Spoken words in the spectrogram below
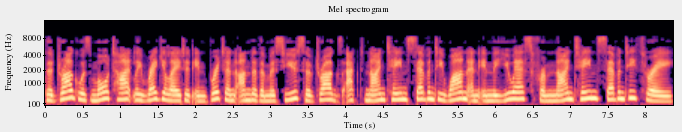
The drug was more tightly regulated in Britain under the Misuse of Drugs Act 1971 and in the US from 1973.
